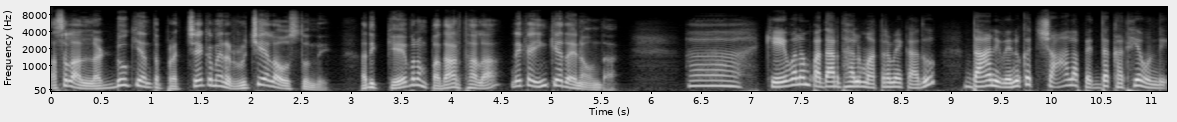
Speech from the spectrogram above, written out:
అసలు ఆ లడ్డూకి అంత ప్రత్యేకమైన రుచి ఎలా వస్తుంది? అది కేవలం పదార్థాలా? లేక ఇంకేదైనా ఉందా? కేవలం పదార్థాలు మాత్రమే కాదు దాని వెనుక చాలా పెద్ద కథే ఉంది.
